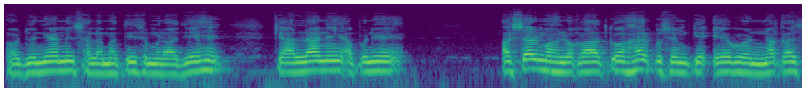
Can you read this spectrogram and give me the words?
اور دنیا میں سلامتی سے مراد یہ ہے کہ اللہ نے اپنے اکثر معلومات کو ہر قسم کے عیب و نقص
